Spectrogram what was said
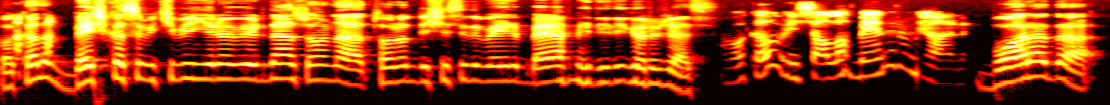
Bakalım 5 Kasım 2021'den sonra Thor'un dişisini beğenip beğenmediğini göreceğiz. Bakalım inşallah beğenirim yani. Bu arada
